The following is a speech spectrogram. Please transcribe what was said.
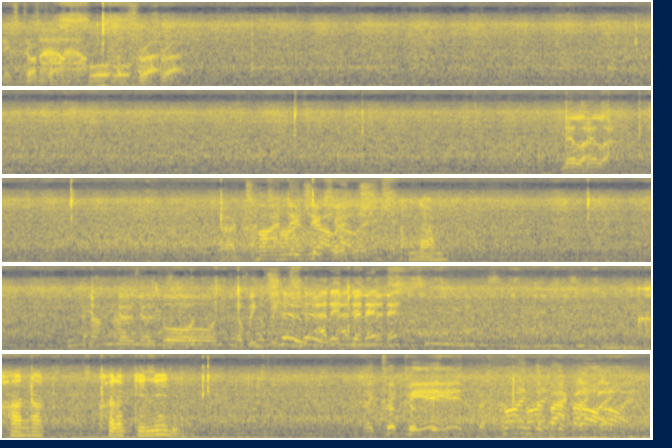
it's gone out for a throw. Miller. Now timely challenge. No. Kanak, Kanak in. They could be in behind the back line.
